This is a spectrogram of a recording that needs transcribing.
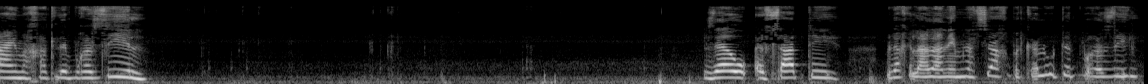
לברזיל. זהו, הפסדתי. בדרך כלל אני מנצח בקלות את ברזיל.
